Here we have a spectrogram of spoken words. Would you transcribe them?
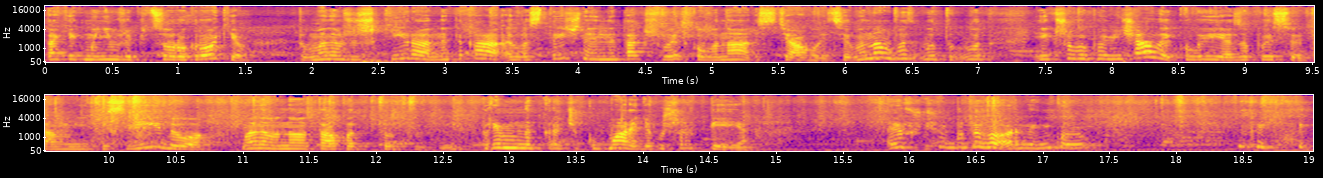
так як мені вже під 40 років, то в мене вже шкіра не така еластична і не так швидко вона стягується. Вона от, от, якщо ви помічали, коли я записую там якісь відео, в мене воно так от тут прямо на коротше, кумарить, як у шарпея. Я хочу бути гарненькою.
